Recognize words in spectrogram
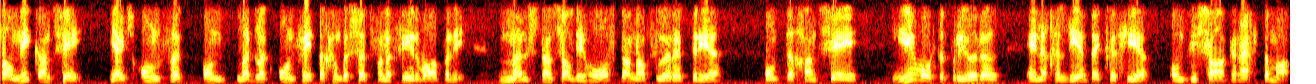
sal nie kan sê jy's onwit onmiddellik onwettig in besit van 'n vuurwapen nie. Minstens sal die hof dan na vore tree om te gaan sê hier word 'n periode en 'n geleentheid gegee om die saak reg te maak.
